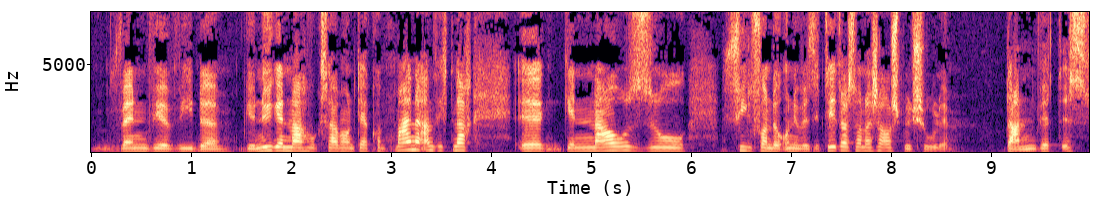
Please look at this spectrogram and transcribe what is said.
wenn wir wieder genügend Nachwuchs haben, und der kommt meiner Ansicht nach äh, genauso viel von der Universität als von der Schauspielschule, dann wird es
